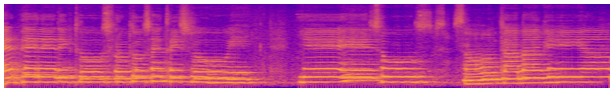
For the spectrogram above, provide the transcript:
et benedictus fructus ventris tui, Iesus. Sancta Maria,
